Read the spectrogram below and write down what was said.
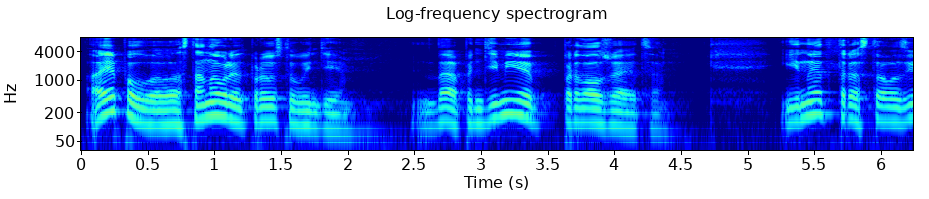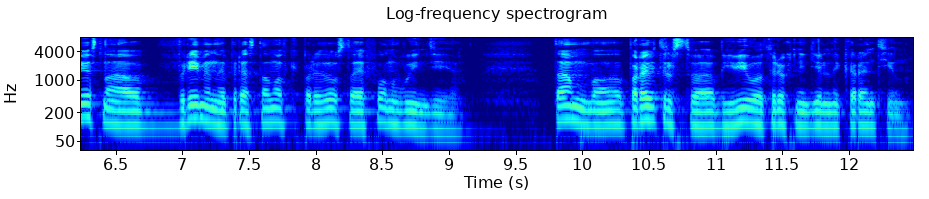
А Apple останавливает производство в Индии. Да, пандемия продолжается. И на этот раз стало известно о временной приостановке производства iPhone в Индии. Там э, правительство объявило трехнедельный карантин.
